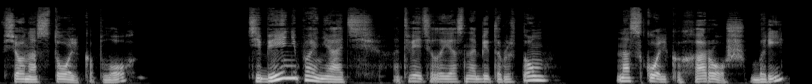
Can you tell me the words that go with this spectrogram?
Все настолько плохо. «Тебе не понять», — ответила я с набитым ртом, «насколько хорош Бри,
